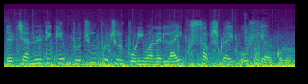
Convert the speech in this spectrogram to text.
আমাদের চ্যানেলটিকে প্রচুর প্রচুর পরিমাণে লাইক সাবস্ক্রাইব ও শেয়ার করুন।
